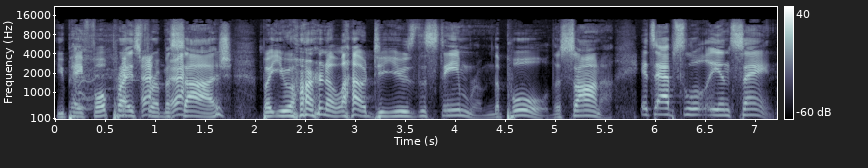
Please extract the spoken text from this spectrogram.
You pay full price for a massage, but you aren't allowed to use the steam room, the pool, the sauna. It's absolutely insane.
